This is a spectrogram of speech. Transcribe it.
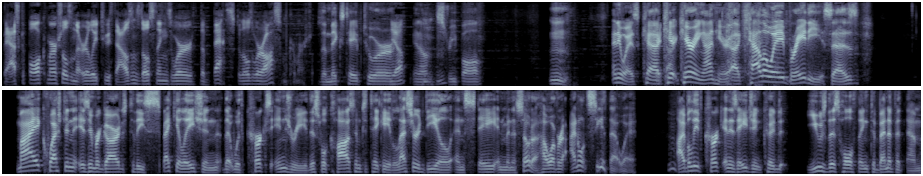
basketball commercials in the early 2000s, those things were the best. Those were awesome commercials. The mixtape tour, Yep. you know, Mhm. street ball. Mm. Anyways, ca- ca- carrying on here, uh, Callaway Brady says, "My question is in regards to the speculation that with Kirk's injury, this will cause him to take a lesser deal and stay in Minnesota. However, I don't see it that way. I believe Kirk and his agent could use this whole thing to benefit them.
